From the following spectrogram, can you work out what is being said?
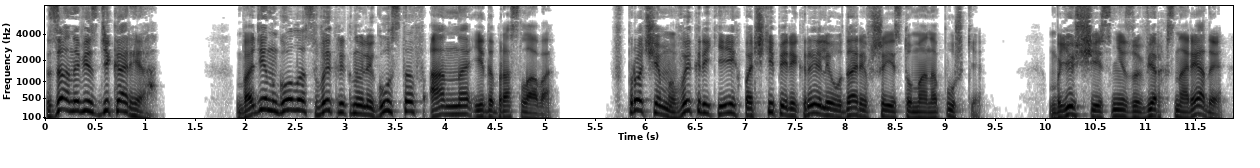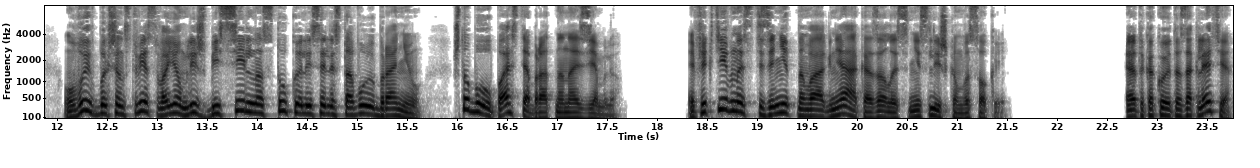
«Занавес дикаря!» В один голос выкрикнули Густав, Анна и Доброслава. Впрочем, выкрики их почти перекрыли ударившие из тумана пушки. Бьющие снизу вверх снаряды, увы, в большинстве своем лишь бессильно стукались о листовую броню, чтобы упасть обратно на землю. Эффективность зенитного огня оказалась не слишком высокой. «Это какое-то заклятие?»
